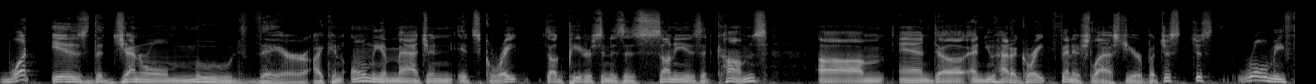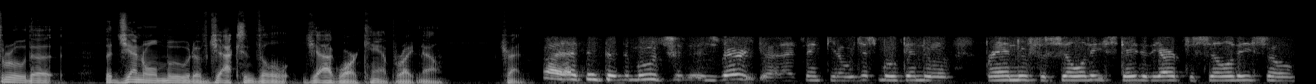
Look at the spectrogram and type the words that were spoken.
what is the general mood there? I can only imagine it's great. Doug Pederson is as sunny as it comes, um, and uh, and you had a great finish last year. But just just roll me through the the general mood of Jacksonville Jaguar camp right now, Trent. I think that the mood is very good. I think you know we just moved into a brand new facility, state of the art facility, so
